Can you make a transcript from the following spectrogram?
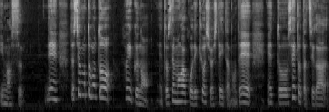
います。で私はもともと保育の、えっと、専門学校で教師をしていたので、えっと、生徒たちが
